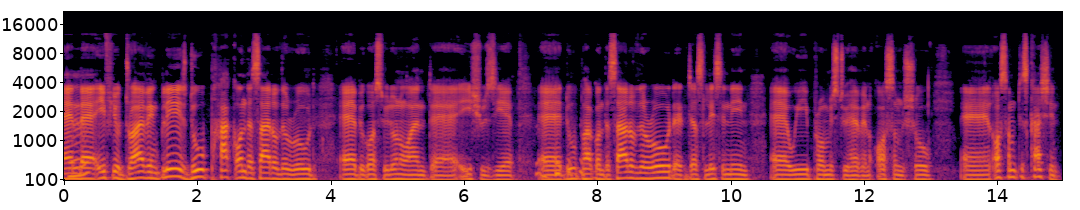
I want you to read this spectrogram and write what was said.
And uh, if you're driving, please do park on the side of the road uh, because we don't want uh, issues here. Uh, do park on the side of the road and just listen in. Uh, we promise to have an awesome show and awesome discussion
